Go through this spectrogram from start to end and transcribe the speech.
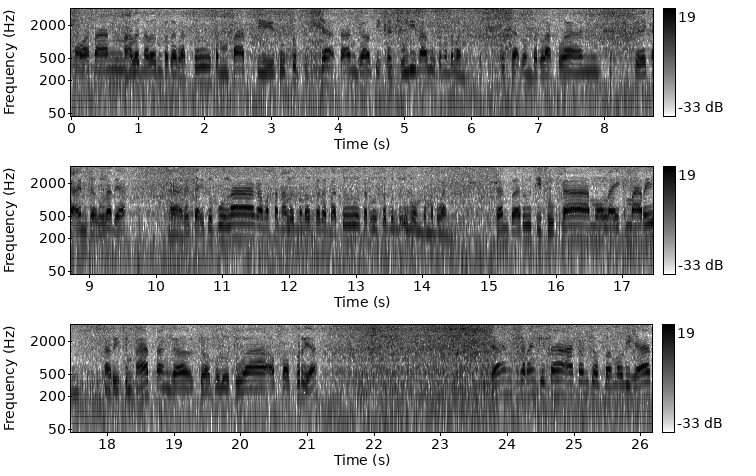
kawasan alun-alun Kota Batu sempat ditutup sejak tanggal 3 Juli lalu teman-teman. Sejak pemberlakuan PPKM darurat ya. Nah sejak itu pula kawasan alun-alun Kota Batu tertutup untuk umum teman-teman dan baru dibuka mulai kemarin hari Jumat tanggal 22 Oktober ya. Dan sekarang kita akan coba melihat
